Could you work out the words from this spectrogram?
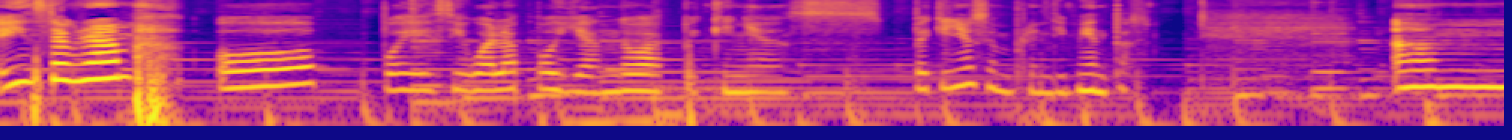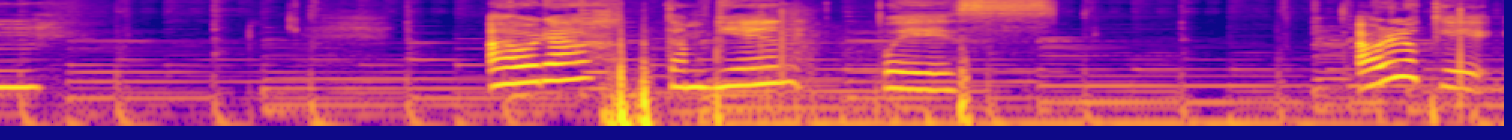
Instagram o pues igual apoyando a pequeñas, pequeños emprendimientos. ahora también pues ahora lo que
